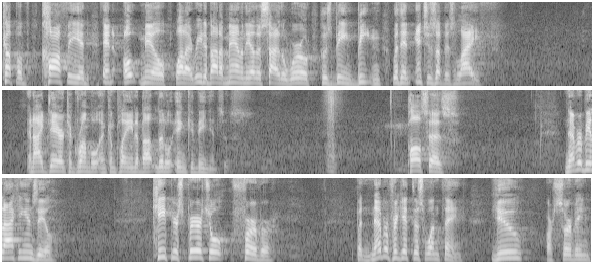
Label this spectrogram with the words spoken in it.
cup of coffee and, and oatmeal while I read about a man on the other side of the world who's being beaten within inches of his life and I dare to grumble and complain about little inconveniences. Paul says, Never be lacking in zeal. Keep your spiritual fervor, but never forget this one thing you are serving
